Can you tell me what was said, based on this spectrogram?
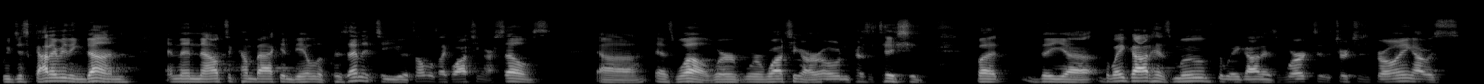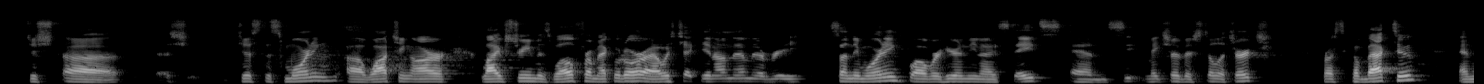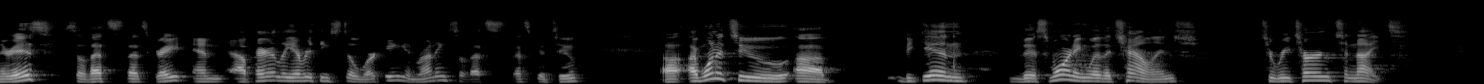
we just got everything done. And then now to come back and be able to present it to you it's almost like watching ourselves uh, as well. We're, we're watching our own presentation. But the uh, the way god has moved the way god has worked the church is growing. I was just uh, just this morning uh, watching our live stream as well from ecuador. I always check in on them every Sunday morning while we're here in the United States and see, make sure there's still a church for us to come back to. And there is, so that's that's great. And apparently everything's still working and running, so that's that's good too. Uh, I wanted to uh, begin this morning with a challenge to return tonight,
